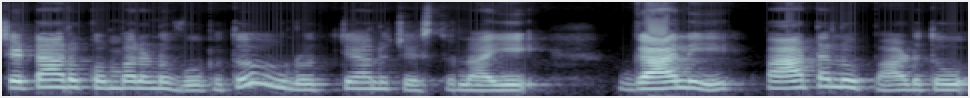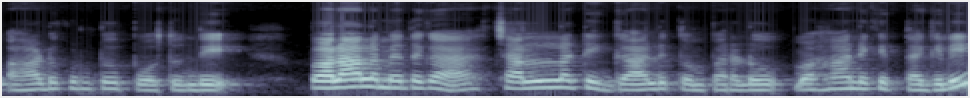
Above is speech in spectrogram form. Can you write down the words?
చిటారు కొమ్మలను ఊపుతూ నృత్యాలు చేస్తున్నాయి. గాలి పాటలు పాడుతూ ఆడుకుంటూ పోతుంది. పొలాల మీదుగా చల్లటి గాలి తుంపరలు మొహానికి తగిలి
